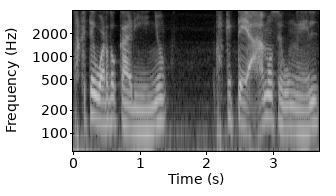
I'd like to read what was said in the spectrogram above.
¿Por qué te guardo cariño? ¿Por qué te amo según él?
